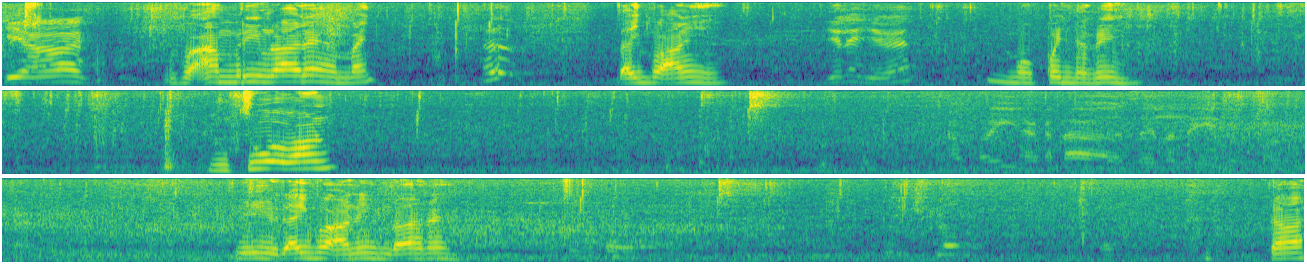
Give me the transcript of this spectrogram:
chị ơi. Phải am rim ra đây hả bánh ừ. đánh vợ đi. Dưới đây dưới. Một bình được đi chua con. Đi đánh vợ đi đây đây. Ta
